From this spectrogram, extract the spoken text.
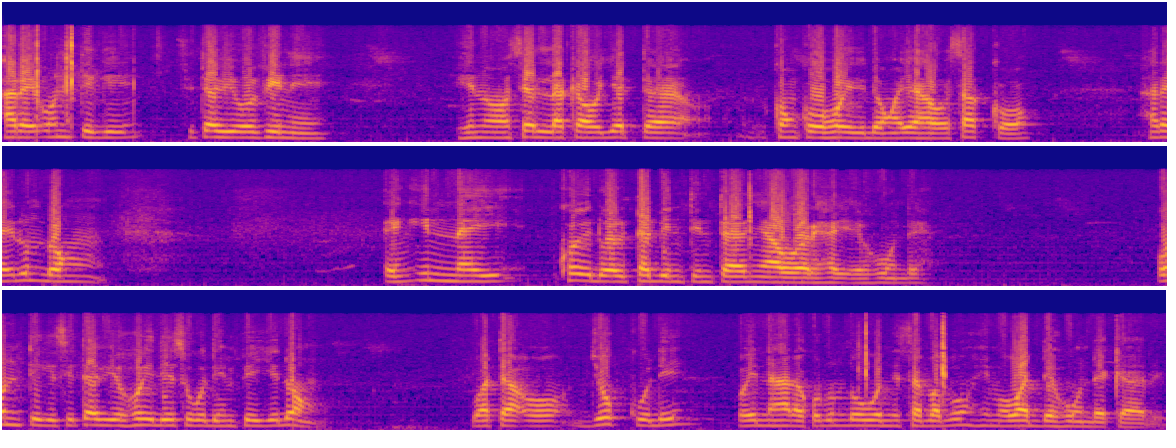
haray on tigui si tawi o fini hino sella ka o ƴetta konko hoyɗi ɗon o yaaha o sakko haray ɗum ɗon en innayi koyɗol tabintinta ñawore hay e hunde. On tigui si tawi hoyɗi sukuɗin piiji ɗon wata o jokkuɗi o inna hara ko ɗum ɗo woni sababu himo wadde hunde kaari.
